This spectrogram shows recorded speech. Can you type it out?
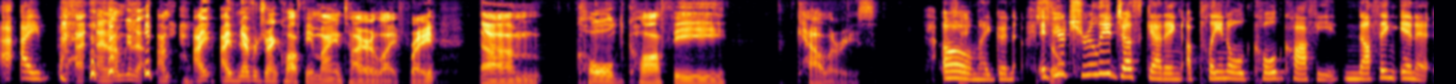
I, I I, and I'm gonna. I'm. I. I've never drank coffee in my entire life. Right. Um. Cold coffee, calories. Oh So- my goodness. If so- you're truly just getting a plain old cold coffee, nothing in it,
